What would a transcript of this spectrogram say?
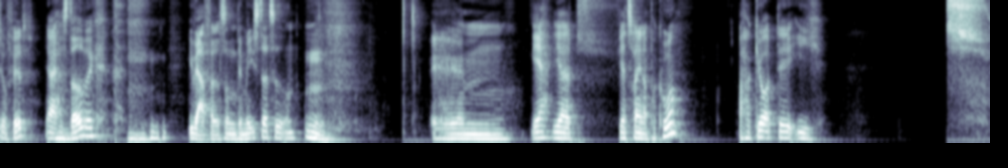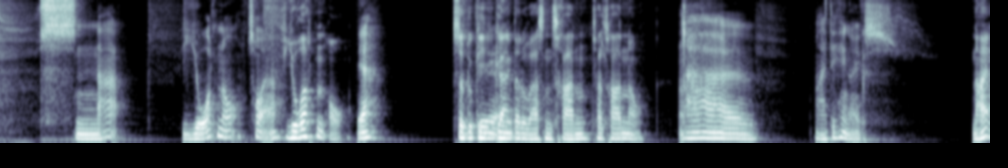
det var fedt. Jeg er her stadigvæk. I hvert fald sådan det meste af tiden. Mm. Øhm, ja, jeg, jeg træner parkour, og har gjort det i snart 14 år, tror jeg. 14 år. Ja. Så du gik Det i gang, da du var sådan 13, 12-13 år? Ah, nej, det hænger ikke Nej.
